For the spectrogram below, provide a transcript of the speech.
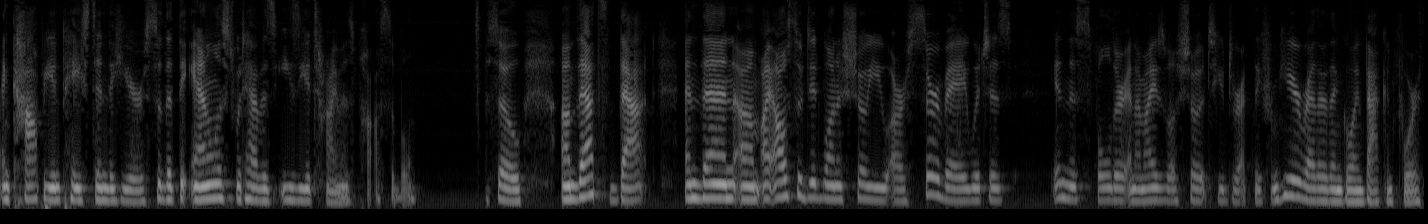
and copy and paste into here so that the analyst would have as easy a time as possible. So um, that's that. And then um, I also did want to show you our survey, which is in this folder, and I might as well show it to you directly from here rather than going back and forth.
